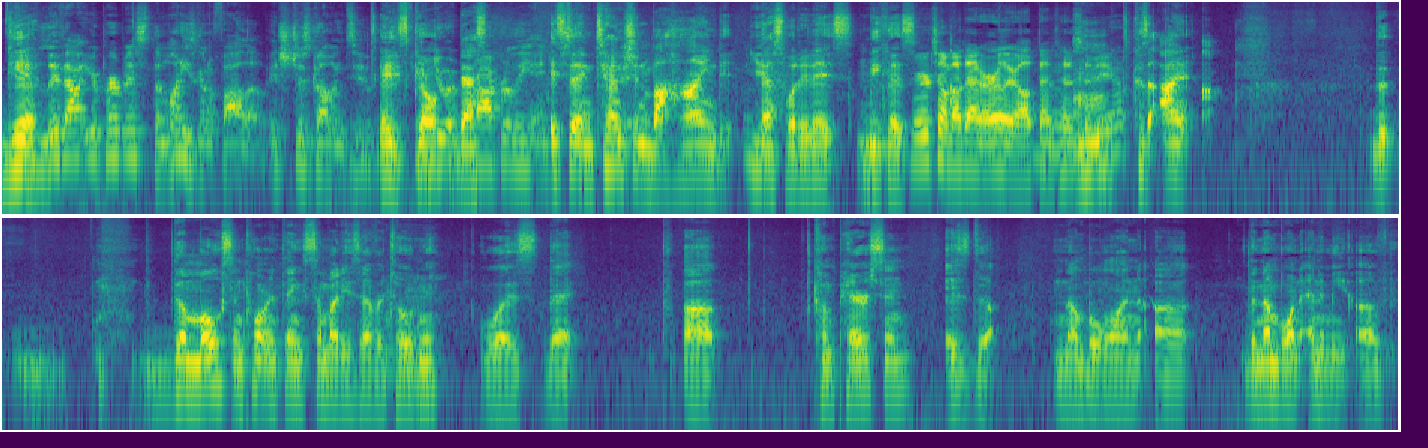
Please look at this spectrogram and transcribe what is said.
If Yeah. you live out your purpose, the money's gonna follow. It's just going to. It's if you do going. it That's properly and you it's the stick to it. intention behind it. Yeah. That's what it is. Mm-hmm. Because we were talking about that earlier, authenticity. Mm-hmm. because I the the most important thing somebody's ever told me was that uh, comparison is the number one uh, the number one enemy of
